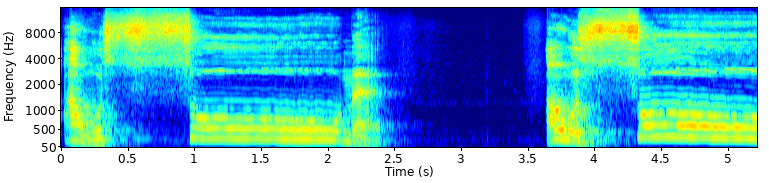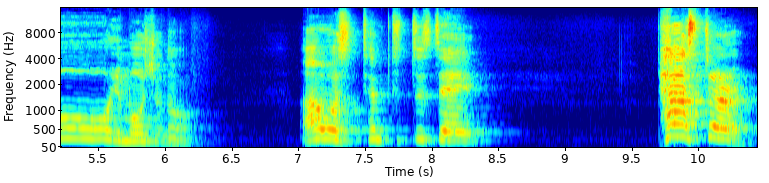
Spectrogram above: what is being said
I was so mad. I was so emotional. I was tempted to say, Pastor,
